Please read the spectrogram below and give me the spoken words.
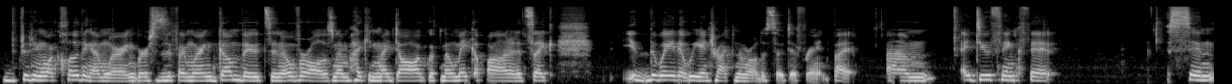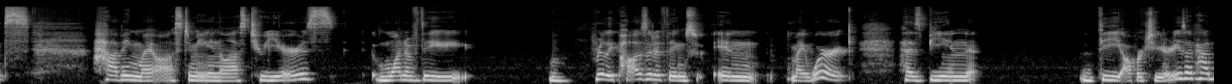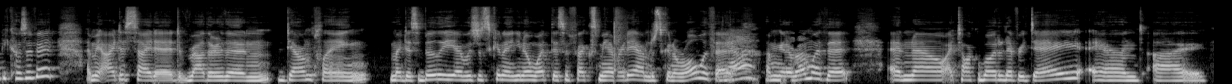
Depending on what clothing I'm wearing, versus if I'm wearing gum boots and overalls and I'm hiking my dog with no makeup on, and it's like the way that we interact in the world is so different. But um, I do think that since having my ostomy in the last two years, one of the really positive things in my work has been the opportunities I've had because of it. I mean, I decided rather than downplaying my disability, I was just gonna, you know what, this affects me every day. I'm just gonna roll with it. Yeah. I'm gonna run with it. And now I talk about it every day and I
